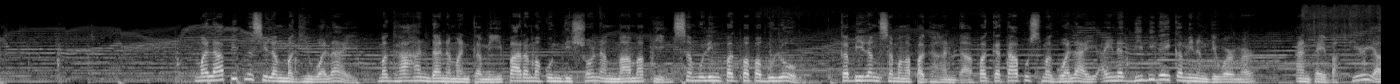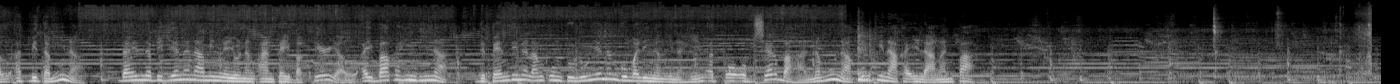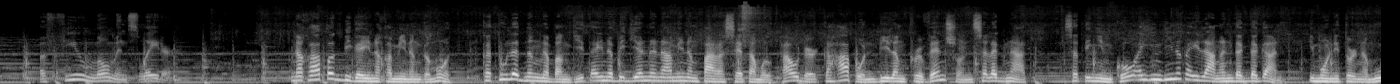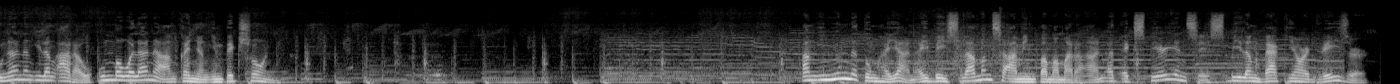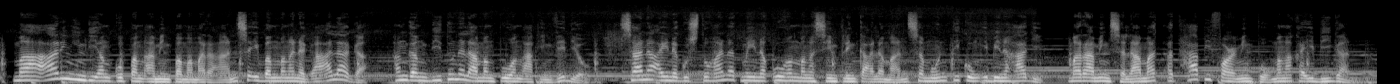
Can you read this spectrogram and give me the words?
Malapit na silang maghiwalay, maghahanda naman kami para makondisyon ang Mama Pig sa muling pagpapabulog. Kabilang sa mga paghahanda pagkatapos magwalay ay nagbibigay kami ng dewormer, antibacterial at vitamina. Dahil nabigyan na namin ngayon ng antibacterial ay baka hindi na, depende na lang kung tuluyan ang gumaling ang inahin at poobserbahan na muna kung kinakailangan pa. A few moments later. Nakapagbigay na kami ng gamot. Katulad ng nabanggit ay nabigyan na namin ng paracetamol powder kahapon bilang prevention sa lagnat. Sa tingin ko ay hindi na kailangan dagdagan. I-monitor na muna ng ilang araw kung mawala na ang kanyang impeksyon. Ang inyong natunghayan ay base lamang sa aming pamamaraan at experiences bilang backyard raiser. Maaaring hindi angkop ang aming pamamaraan sa ibang mga nag-aalaga. Hanggang dito na lamang po ang aking video. Sana ay nagustuhan at may nakuhang mga simpleng kaalaman sa munti kong ibinahagi. Maraming salamat at happy farming po mga kaibigan.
